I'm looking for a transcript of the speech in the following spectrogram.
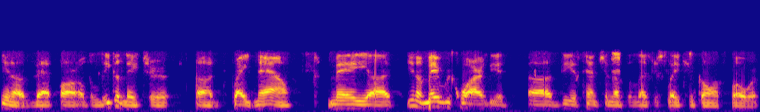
you know, that are of a legal nature uh, right now may, uh, you know, may require the uh, the attention of the legislature going forward.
